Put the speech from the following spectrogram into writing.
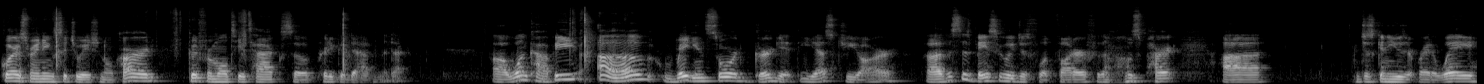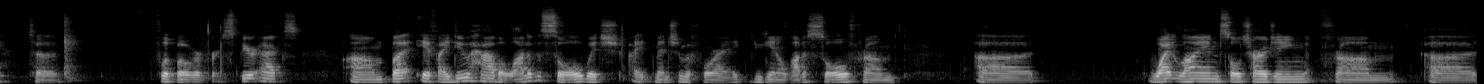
Glorious Reigning situational card, good for multi-attack, so pretty good to have in the deck. Uh, one copy of Radiant Sword Gurgit, the SGR. Uh, this is basically just flip fodder for the most part. Uh, I'm just going to use it right away to flip over for Spear X. Um, but if I do have a lot of the soul, which I mentioned before, I, you gain a lot of soul from uh, White Lion soul charging, from uh,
